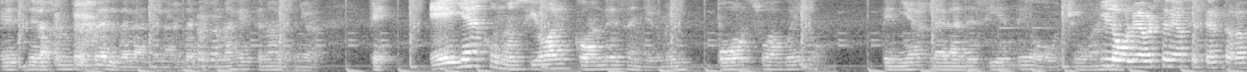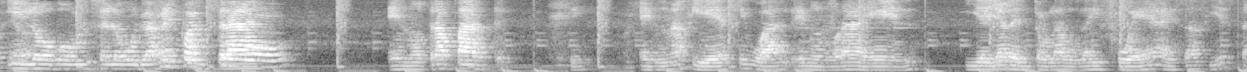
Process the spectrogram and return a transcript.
Eh, del asunto este del, de la- de la- del personaje este, no, de la señora. Que ella conoció al conde de Saint Germain por su abuelo. Tenía la edad de 7 o 8 años. Y lo volvió a haber tenido 70 la Y lo se lo volvió a reencontrar en otra parte, ¿sí? En una fiesta igual, en honor a él, y ella le entró la duda y fue a esa fiesta.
